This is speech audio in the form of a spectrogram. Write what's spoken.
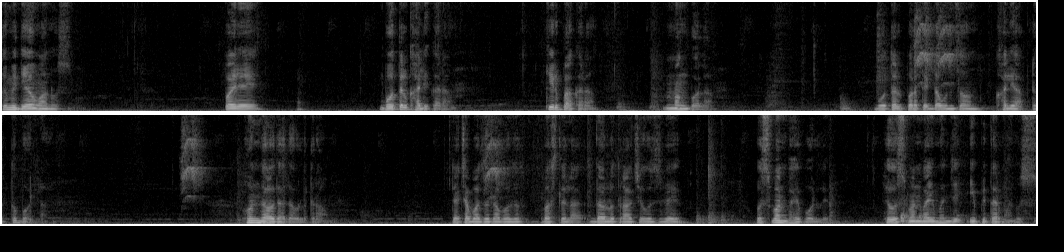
तुम्ही देव माणूस. पहिले बोतल खाली करा. किरपा करा. मग बोला. बोतल परत एकदा उंचावून खाली आपटत तो बोलला होऊन जाऊ द्या दौलतराव. त्याच्या बाजूला बाजू बसलेला दौलतरावचे उजवे उस्मानभाई बोलले. हे उस्मानभाई म्हणजे इपितर माणूस.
